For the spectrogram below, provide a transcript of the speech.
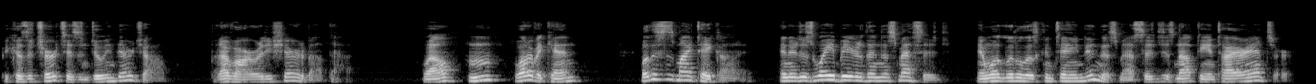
because the church isn't doing their job. But I've already shared about that. Well, hmm, what of it, Ken? Well, this is my take on it, and it is way bigger than this message, and what little is contained in this message is not the entire answer.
